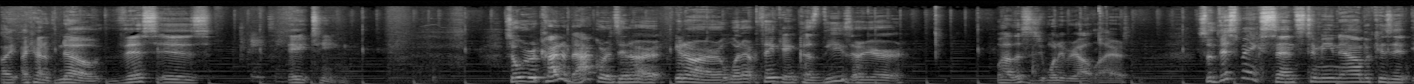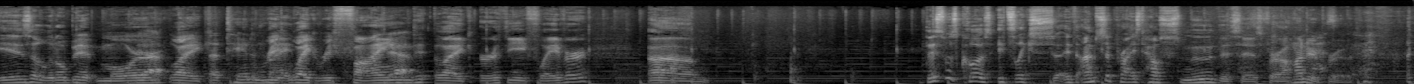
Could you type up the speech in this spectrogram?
I, I kind of know this is 18. 18. So we were kind of backwards in our in our whatever thinking because these are your. Wow, this is one of your outliers. So this makes sense to me now because it is a little bit more Yeah. like re- like refined, like earthy flavor. Um, this was close. It's like so, it, I'm surprised how smooth this is for a hundred proof.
